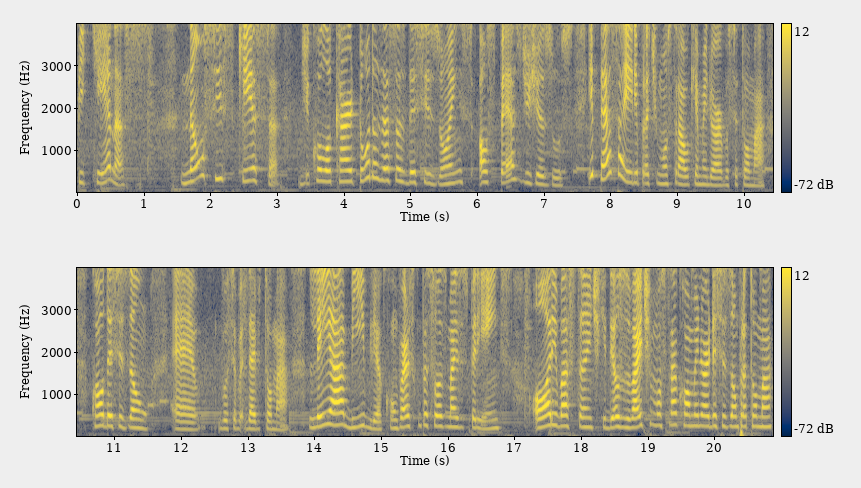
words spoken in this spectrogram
pequenas, não se esqueça de colocar todas essas decisões aos pés de Jesus e peça a Ele para te mostrar o que é melhor você tomar. Qual decisão é, você deve tomar? Leia a Bíblia, converse com pessoas mais experientes, ore bastante, que Deus vai te mostrar qual a melhor decisão para tomar,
